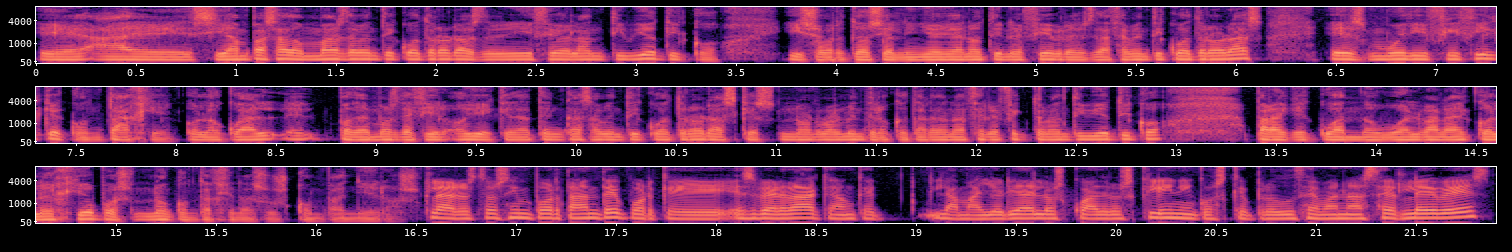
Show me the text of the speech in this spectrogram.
eh, si han pasado más de 24 horas del inicio del antibiótico y sobre todo si el niño ya no tiene fiebre desde hace 24 horas, es muy difícil que contagie. Con lo cual eh, podemos decir, oye, quédate en casa 24 horas, que es normalmente lo que tarda en hacer efecto el antibiótico, para que cuando vuelvan al colegio pues no contagien a sus compañeros. Claro, esto es importante porque es verdad que aunque la mayoría de los cuadros clínicos que produce van a ser leves,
